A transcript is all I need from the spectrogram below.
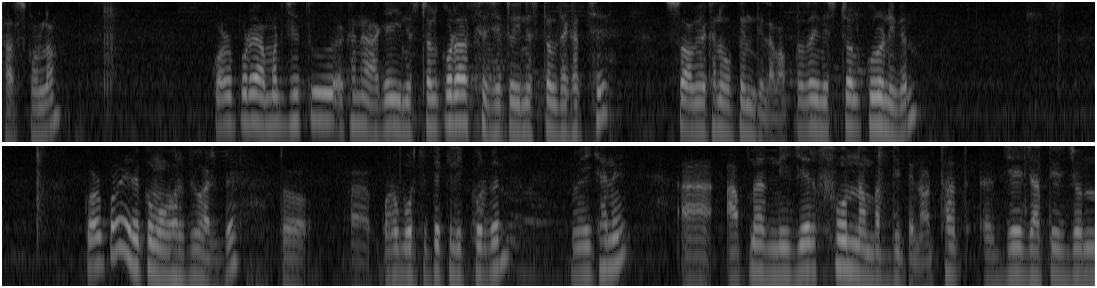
সার্চ করলাম। করার পরে আমার যেহেতু এখানে আগে ইনস্টল করা আছে, যেহেতু ইনস্টল দেখাচ্ছে সো আমি এখানে ওপেন দিলাম। আপনারা ইনস্টল করে নেবেন। করার পরে এরকম ওভারভিউ আসবে। তো পরবর্তীতে ক্লিক করবেন। এইখানে আপনার নিজের ফোন নাম্বার দিবেন। অর্থাৎ যে জাতির জন্য,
